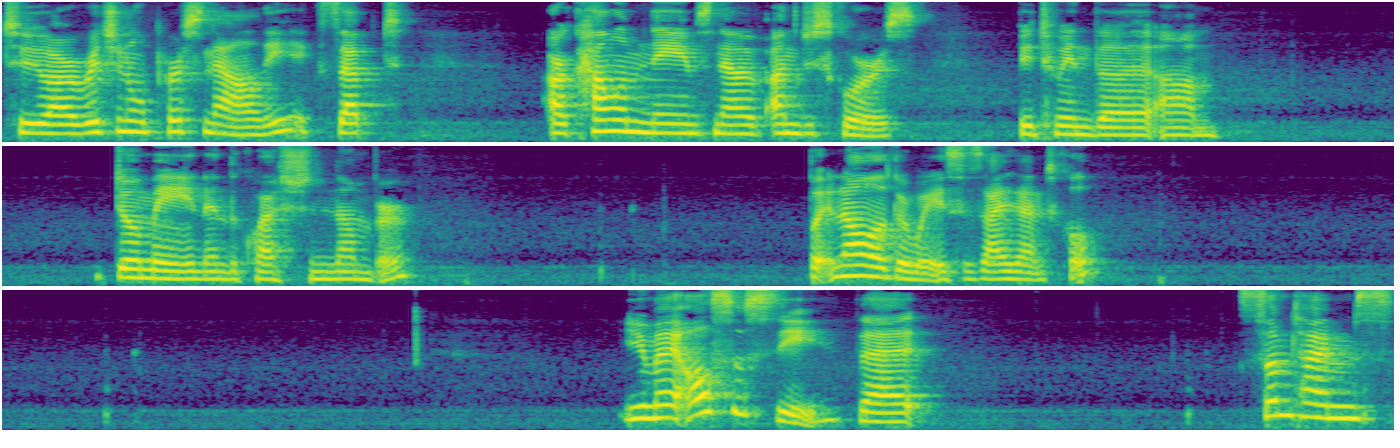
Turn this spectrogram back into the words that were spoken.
to our original personality, except our column names now have underscores between the um, domain and the question number. But in all other ways is identical. You may also see that sometimes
